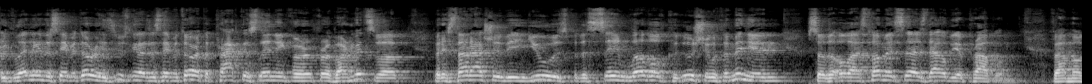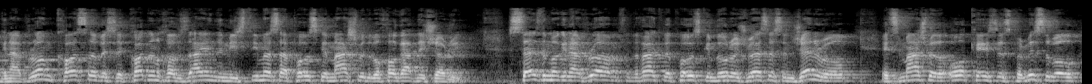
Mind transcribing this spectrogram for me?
lending in the Sefer Torah, he's using it as a Sefer Torah to practice lending for, for a bar mitzvah, but it's not actually being used for the same level of Kedusha with a minion, so the Olas Tamid says that would be a problem. Says the Magen Avram, from the fact that the poskim don't address us in general, it's mashma that all cases permissible.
